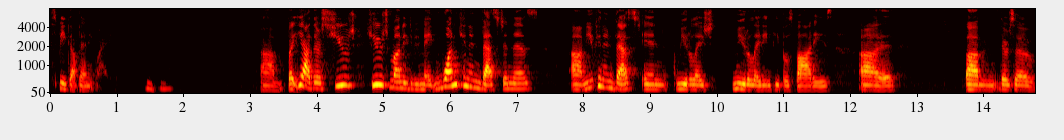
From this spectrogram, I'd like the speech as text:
Speak up anyway. Mhm. Um, but yeah, there's huge, huge money to be made. One can invest in this. Um, you can invest in mutilation, mutilating people's bodies. Uh, um, there's a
